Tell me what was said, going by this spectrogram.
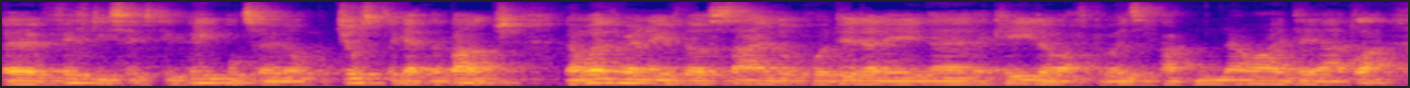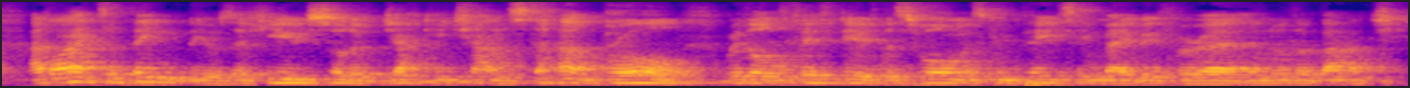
uh, 50, 60 people turn up just to get the badge. Now, whether any of those signed up or did any uh, Aikido afterwards, I have no idea. I'd, li- I'd like to think there was a huge sort of Jackie Chan style brawl with all 50 of the swarmers competing maybe for uh, another badge.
